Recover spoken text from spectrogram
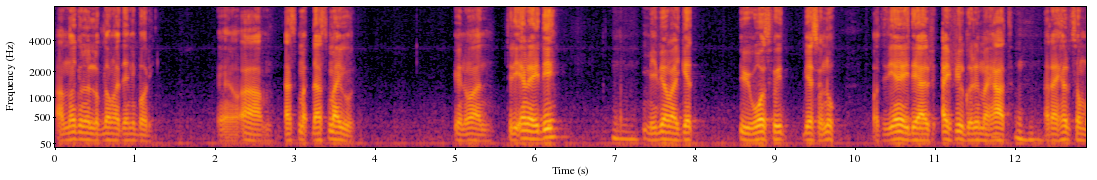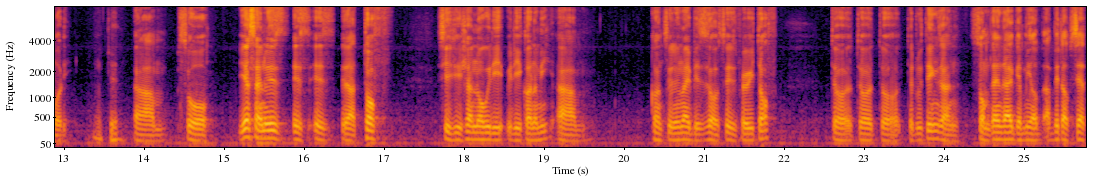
I'm not going to look down at anybody. You know, um, that's my that's my rule. You know, and to the end of the day, maybe I might get the rewards for it, yes or no. But at the end of the day, I, I feel good in my heart that I helped somebody. Okay. Um, so yes, I know it's, it's, it's a tough situation now with the, with the economy. Um, considering my business also is very tough to, to, to, to do things, and sometimes that get me a, a bit upset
